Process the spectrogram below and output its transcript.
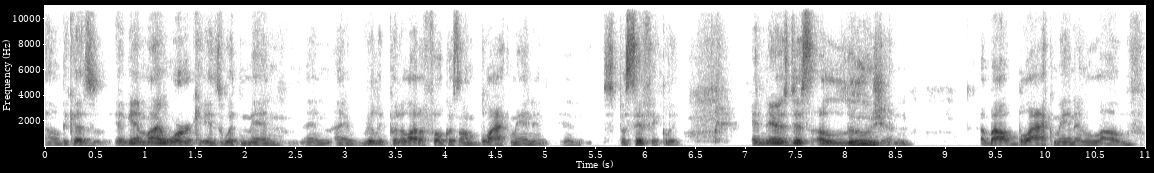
Uh, because again, my work is with men, and I really put a lot of focus on Black men in specifically. And there's this illusion about Black men and love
